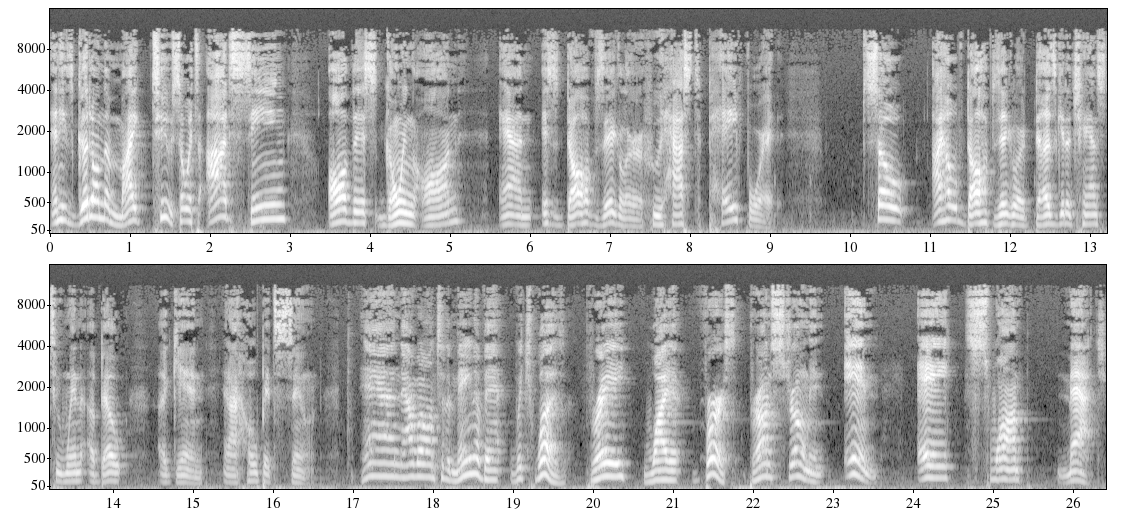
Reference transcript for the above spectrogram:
and he's good on the mic too. So it's odd seeing all this going on, and it's Dolph Ziggler who has to pay for it. So I hope Dolph Ziggler does get a chance to win a belt again, and I hope it's soon. And now we're on to the main event, which was Bray Wyatt versus Braun Strowman in a swamp match.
